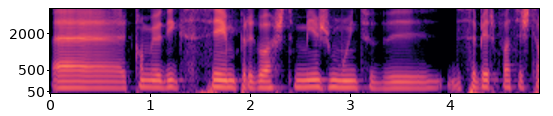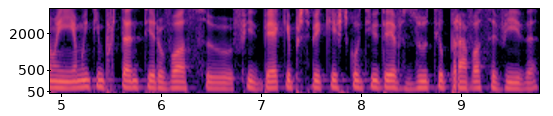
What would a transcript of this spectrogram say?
Uh, como eu digo sempre, gosto mesmo muito de, de saber que vocês estão aí. É muito importante ter o vosso feedback e perceber que este conteúdo é-vos útil para a vossa vida.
